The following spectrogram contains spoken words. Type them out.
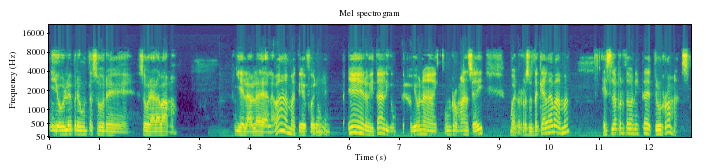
Y Joe le pregunta sobre, sobre Alabama. Y él habla de Alabama, que fueron compañeros y tal, y como que había una, un romance ahí. Bueno, resulta que Alabama es la protagonista de True Romance,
